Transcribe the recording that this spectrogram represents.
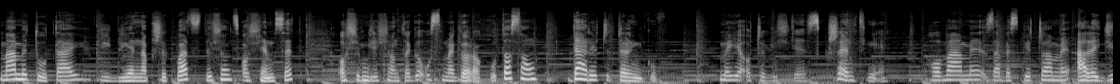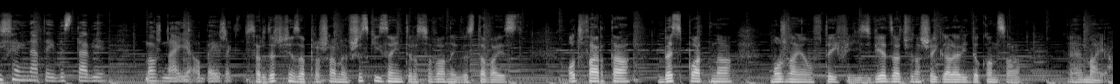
Mamy tutaj Biblię na przykład z 1888 roku. To są dary czytelników. My je oczywiście skrzętnie chowamy, zabezpieczamy, ale dzisiaj na tej wystawie można je obejrzeć. Serdecznie zapraszamy wszystkich zainteresowanych. Wystawa jest otwarta, bezpłatna. Można ją w tej chwili zwiedzać w naszej galerii do końca e, maja.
